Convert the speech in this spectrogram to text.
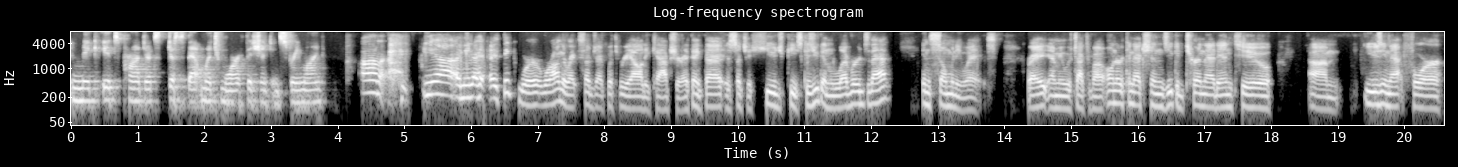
and make its projects just that much more efficient and streamlined? Um, yeah, I mean, I, I think we're we're on the right subject with reality capture. I think that is such a huge piece because you can leverage that in so many ways, right? I mean, we've talked about owner connections. You could turn that into um, using that for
